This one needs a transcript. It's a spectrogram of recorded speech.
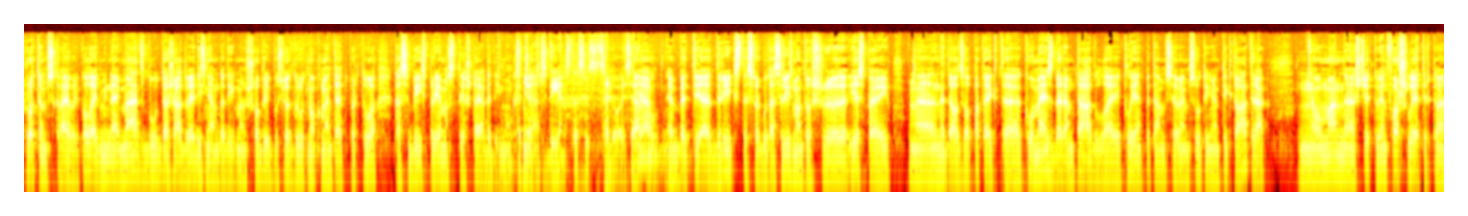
Protams, kā jau arī kolēģi minēja, mēdz būt dažādi veidi izņēmuma gadījumi. Man šobrīd būs ļoti grūti dokumentēt par to, kas ir bijis par iemeslu tieši tajā gadījumā, kas minēts. dienas tas ir ceļojis. Jā, jā nu... bet, ja drīkst, es varbūt tās arī izmantošu iespēju nedaudz vēl pateikt, ko mēs darām tādu, lai klienti pēc tām saviem sūtījumiem tiktu ātrāk. Un man eh, šķiet, ka viena forša lieta ir, ka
